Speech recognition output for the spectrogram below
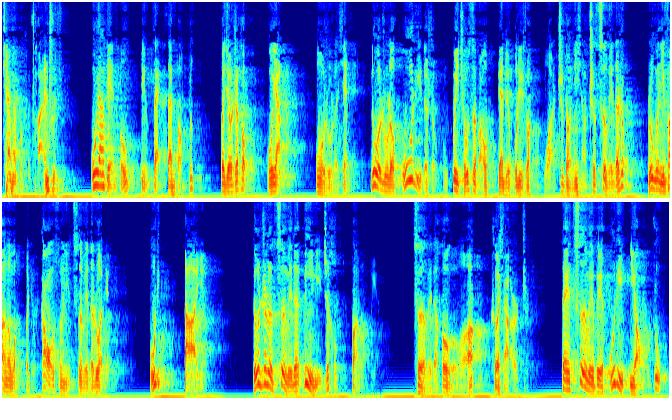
千万不可传出去。”乌鸦点头，并再三保证。不久之后，乌鸦误入了陷阱，落入了狐狸的手中。为求自保，便对狐狸说：“我知道你想吃刺猬的肉。”如果你放了我，我就告诉你刺猬的弱点。狐狸答应。得知了刺猬的秘密之后，放了乌鸦。刺猬的后果可想而知。在刺猬被狐狸咬住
